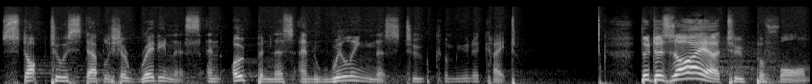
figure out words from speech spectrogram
stop to establish a readiness, an openness, and willingness to communicate. The desire to perform.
